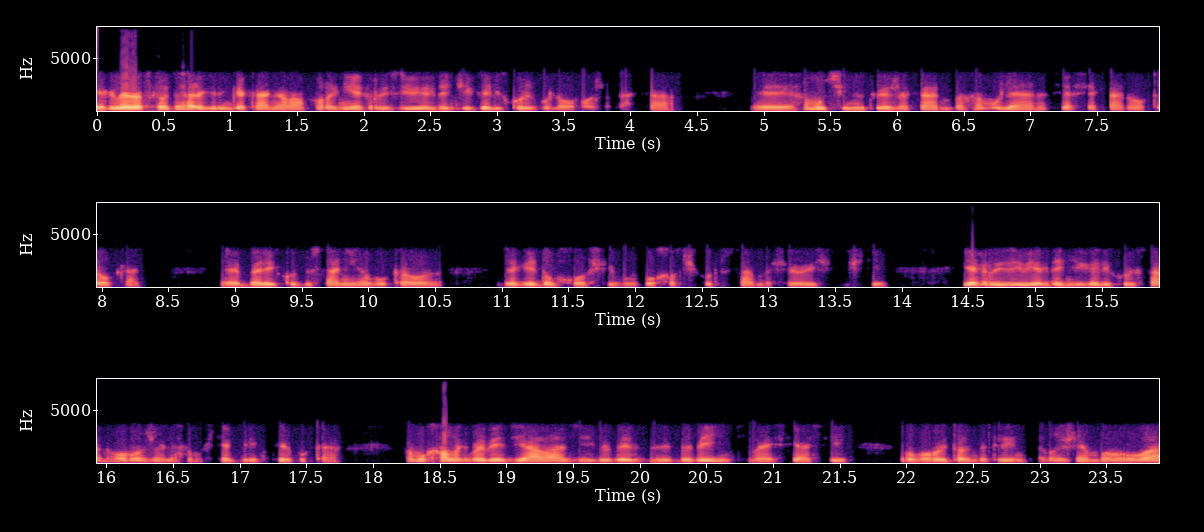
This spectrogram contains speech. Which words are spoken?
یەک لە دەستکەوت هەر گرنگەکانی ڕاپەڕێنی یەک ڕیزی و یەکدەنجی گەلی کورد بوو لەو ڕۆژەکە هەموو چین و توێژەکان بە هەموو لایەنە سیاسەکانەوە کەو کات بەرەی کوردستانی هەبوو کە جێگەی دڵخۆشی بوو بۆ خەڵکی کوردستان بە شێوەیەکی گشتی یەکڕیزی و یەکدەنگی گەلی کوردستان ئەو ڕۆژە لە هەموو شتێک گرنگتر بکە هەموو خەڵک بەبێ جیاوازی بەبێ ئینتیمای سیاسی ڕوبەڕووی دەنگەترین ڕژێم بەوەوە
